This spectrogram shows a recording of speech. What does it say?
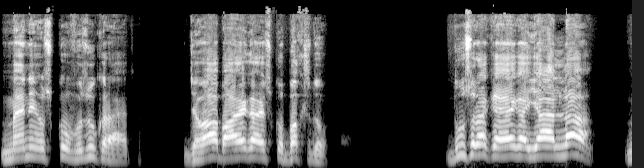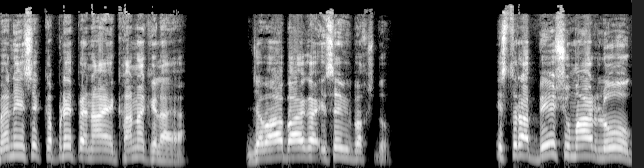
میں نے اس کو وضو کرایا تھا۔ جواب آئے گا، اس کو بخش دو۔ دوسرا کہے گا، یا اللہ، میں نے اسے کپڑے پہنائے، کھانا کھلایا۔ جواب آئے گا، اسے بھی بخش دو۔ اس طرح بے شمار لوگ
